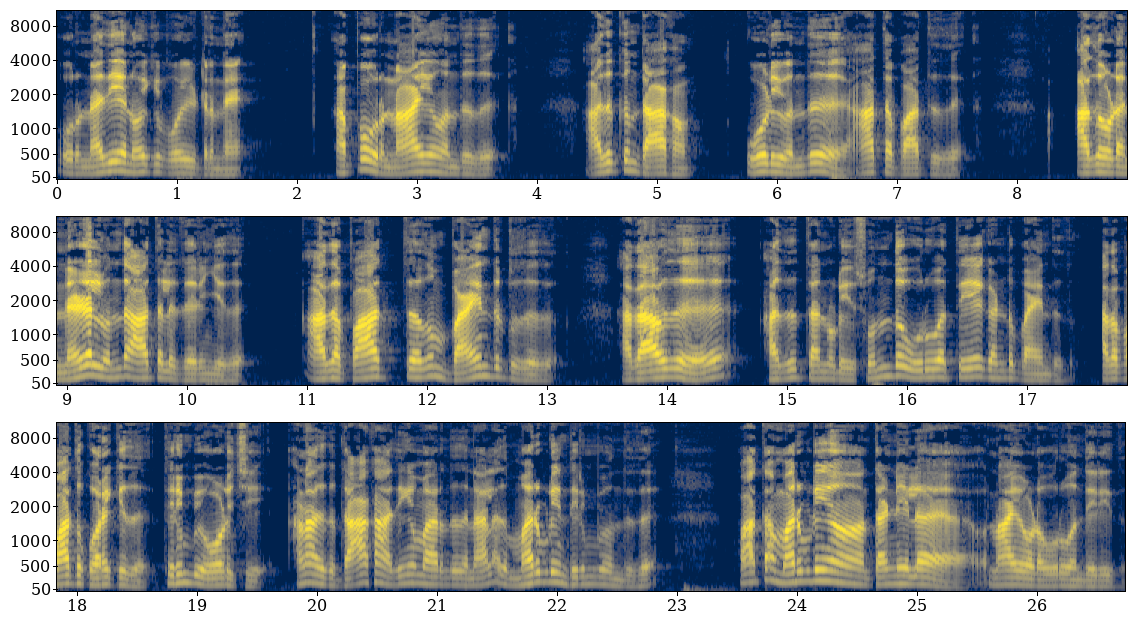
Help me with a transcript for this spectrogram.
ஒரு நதியை நோக்கி போய்கிட்டு இருந்தேன். அப்போ ஒரு நாயும் வந்தது. அதுக்கும் தாகம். ஓடி வந்து ஆற்றை பார்த்தது. அதோட நிழல் வந்து ஆற்றுல தெரிஞ்சுது. அதை பார்த்ததும் பயந்துட்டுது அதாவது அது தன்னுடைய சொந்த உருவத்தையே கண்டு பயந்தது. அதை பார்த்து குறைக்குது. திரும்பி ஓடிச்சு. ஆனால் அதுக்கு தாகம் அதிகமாக இருந்ததுனால அது மறுபடியும் திரும்பி வந்தது. பார்த்தா மறுபடியும் தண்ணியில் நாயோட உருவம் தெரியுது.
